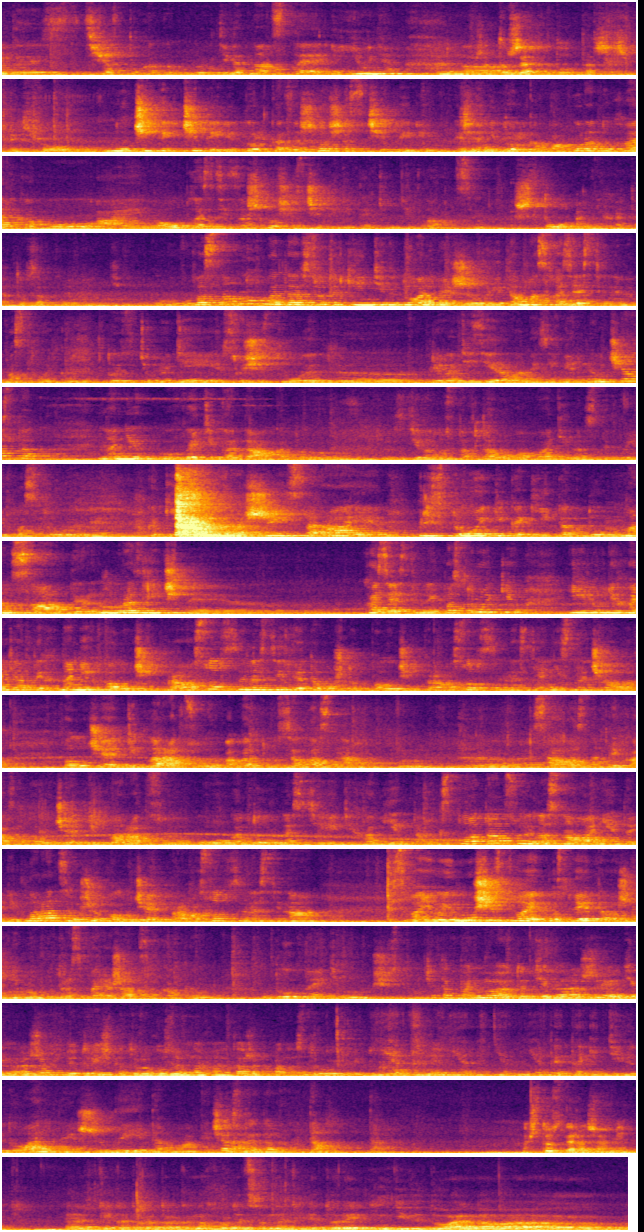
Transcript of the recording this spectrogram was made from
сейчас только как бы 19 июня. Ну, может, а, тоже кто-то же пришел. Ну, 4, 4, только зашло сейчас 4. Конечно, не только по городу Харькову, а и по области зашло сейчас четыре такие декларации. Что они хотят узаконить? Э, в основном это все-таки индивидуальные жилые дома с хозяйственными постройками. То есть у людей существует э, приватизированный земельный участок, на них в эти года, э, с 92 по 11 были построены какие-то гаражи, сараи, пристройки какие-то к дому, мансарды, ну, различные хозяйственные постройки, и люди хотят их на них получить право собственности. И для того, чтобы получить право собственности, они сначала получают декларацию согласно, э, согласно приказу, получают декларацию о готовности этих объектов в эксплуатацию, и на основании этой декларации уже получают право собственности на свое имущество, и после этого же они могут распоряжаться, как им удобно этим имуществом. Я так понимаю, это те гаражи, о тех гаражах идет речь, которые возле многоэтажек понастроили. Нет, нет, нет, индивидуальные жилые дома. Частные дома. Да, да. А что с гаражами? Э, Те, которые только находятся на территории индивидуального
